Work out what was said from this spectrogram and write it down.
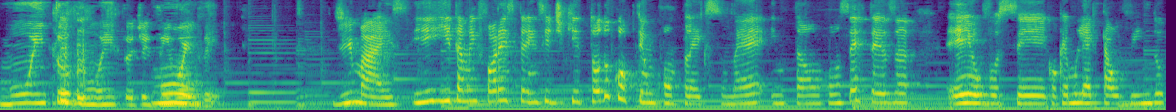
muito, muito de desenvolver. muito. Demais. E, e também fora a experiência de que todo corpo tem um complexo, né? Então, com certeza eu, você, qualquer mulher que está ouvindo,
